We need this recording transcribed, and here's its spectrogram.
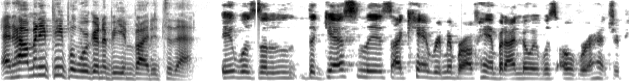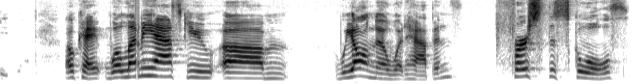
and how many people were going to be invited to that? It was a, the guest list. I can't remember offhand, but I know it was over a hundred people. Okay, well, let me ask you um, we all know what happens. First, the schools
